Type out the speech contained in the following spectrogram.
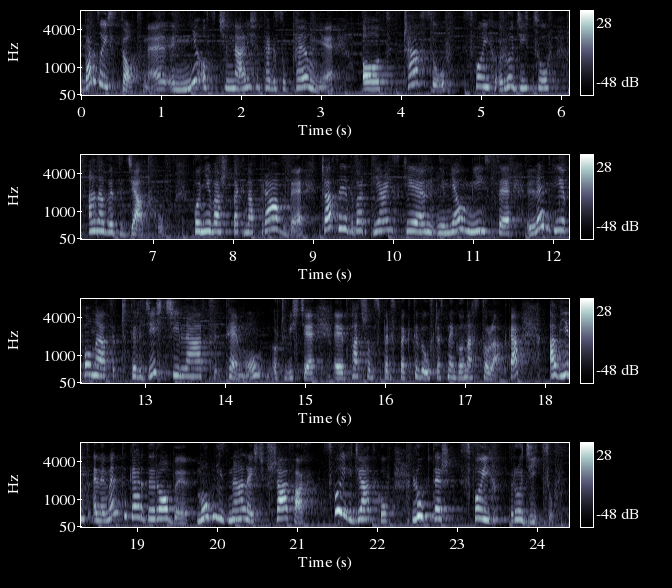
bardzo istotne, nie odcinali się tak zupełnie od czasów swoich rodziców, a nawet dziadków, ponieważ tak naprawdę czasy edwardiańskie miały miejsce ledwie ponad 40 lat temu, oczywiście e, patrząc z perspektywy ówczesnego nastolatka, a więc elementy garderoby mogli znaleźć w szafach swoich dziadków lub też swoich rodziców.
